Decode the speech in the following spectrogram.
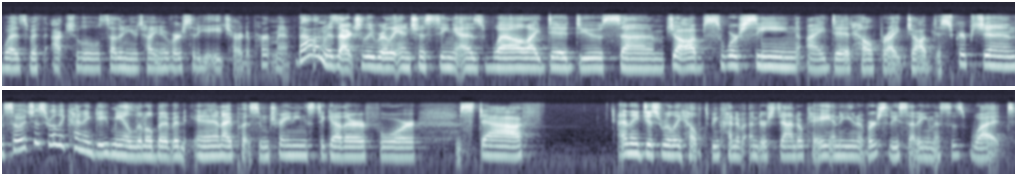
was with actual Southern Utah University HR department. That one was actually really interesting as well. I did do some job sourcing, I did help write job descriptions. So it just really kind of gave me a little bit of an in. I put some trainings together for staff and they just really helped me kind of understand okay in a university setting this is what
